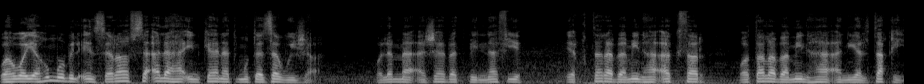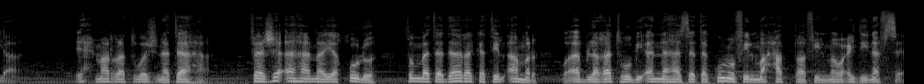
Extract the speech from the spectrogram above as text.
وهو يهم بالانصراف سألها إن كانت متزوجة. ولما أجابت بالنفي اقترب منها أكثر وطلب منها أن يلتقيا. احمرت وجنتاها. فاجأها ما يقوله ثم تداركت الأمر وأبلغته بأنها ستكون في المحطة في الموعد نفسه.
